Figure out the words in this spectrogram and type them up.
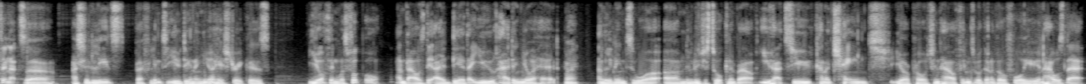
Think that's uh, actually leads perfectly into you, Dean, and your history because your thing was football, and that was the idea that you had in your head. Right. And leading to what um, was just talking about, you had to kind of change your approach and how things were going to go for you. And how was that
